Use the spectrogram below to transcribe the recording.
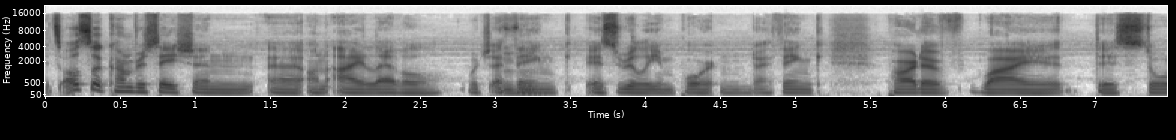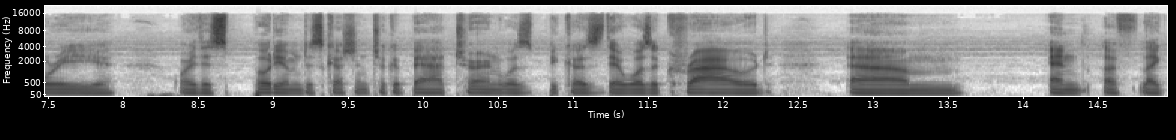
It's also a conversation uh, on eye level, which I mm-hmm. think is really important. I think part of why this story or this podium discussion took a bad turn was because there was a crowd um, and like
